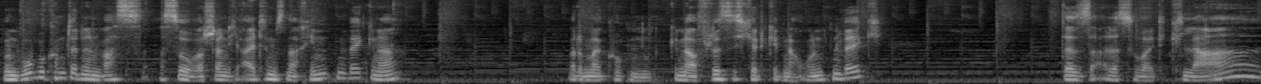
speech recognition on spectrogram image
Von wo bekommt er denn was? Achso, wahrscheinlich Items nach hinten weg, ne? Warte mal gucken. Genau, Flüssigkeit geht nach unten weg. Das ist alles soweit klar.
